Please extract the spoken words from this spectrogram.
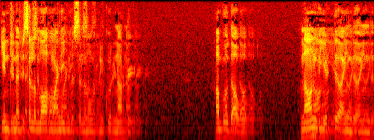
என்று நபி சொல்லாஹு அலிஹி வசல்லம் அவர்கள் கூறினார்கள். அபு தாவூத் நான்கு எட்டு ஐந்து ஐந்து.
